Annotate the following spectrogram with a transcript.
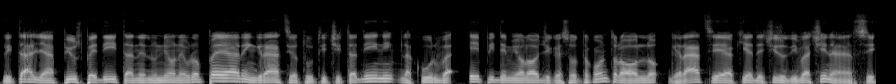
L'Italia più spedita nell'Unione Europea, ringrazio tutti i cittadini, la curva epidemiologica è sotto controllo, grazie a chi ha deciso di vaccinarsi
